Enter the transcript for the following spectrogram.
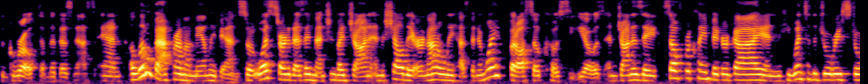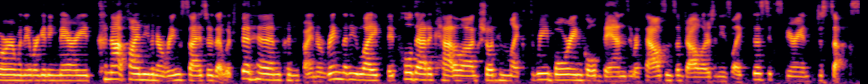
the growth of the business. And a little background on Manly Band. So it was started, as I mentioned, by John and Michelle. They are not only husband and wife, but also co CEOs. And John is a self proclaimed bigger guy. And he went to the jewelry store when they were getting married, could not find even a ring sizer that would fit him, couldn't find a ring that he liked. They pulled out a catalog, showed him like three boring gold bands. They were thousands of dollars. And he's like, this experience just sucks.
